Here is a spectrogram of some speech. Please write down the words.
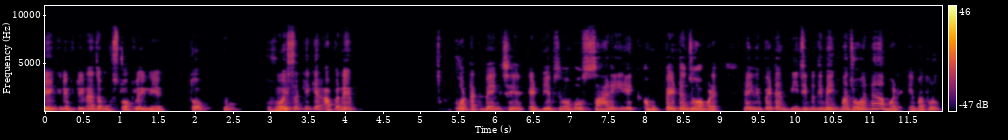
બેંક નિફ્ટીના જ અમુક સ્ટોક લઈ લઈએ. તો હોઈ શકે કે આપણને કોટક બેંક છે એચડીએફસીમાં બહુ સારી એક અમુક પેટર્ન જોવા મળે. પણ એવી પેટર્ન બીજી બધી બેંકમાં જોવા ના મળે. એમાં થોડું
